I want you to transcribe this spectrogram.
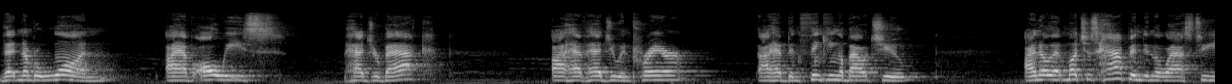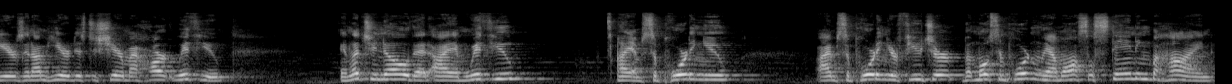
that number one, I have always had your back. I have had you in prayer. I have been thinking about you. I know that much has happened in the last two years, and I'm here just to share my heart with you and let you know that I am with you. I am supporting you. I'm supporting your future, but most importantly, I'm also standing behind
